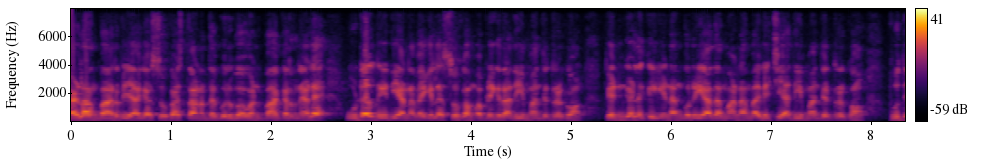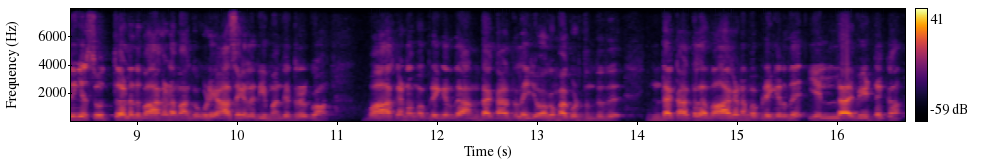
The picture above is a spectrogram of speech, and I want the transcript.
ஏழாம் பார்வையாக சுகஸ்தானத்தை குரு பகவான் பார்க்கறதுனால உடல் ரீதியான வகையில் சுகம் அப்படிங்கிற அதிகமாக வந்துட்டு இருக்கும் பெண்களுக்கு இனம் குறையாத மன மகிழ்ச்சி அதிகமாக வந்துட்டு இருக்கும் புதிய சொத்து அல்லது வாகனம் வாங்கக்கூடிய ஆசைகள் அதிகமாக வந்துட்டு இருக்கும் வாகனம் அப்படிங்கிறது அந்த காலத்தில் யோகமாக கொடுத்துருந்தது. இந்த காலத்தில் வாகனம் அப்படிங்கிறது எல்லா வீட்டுக்கும்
